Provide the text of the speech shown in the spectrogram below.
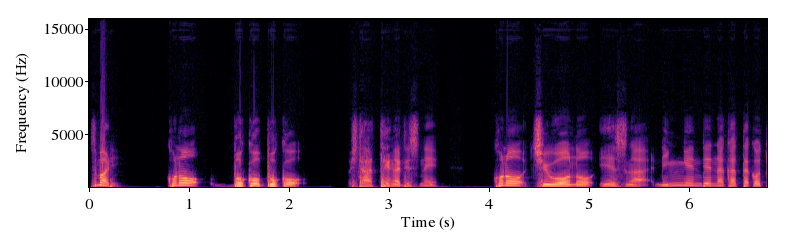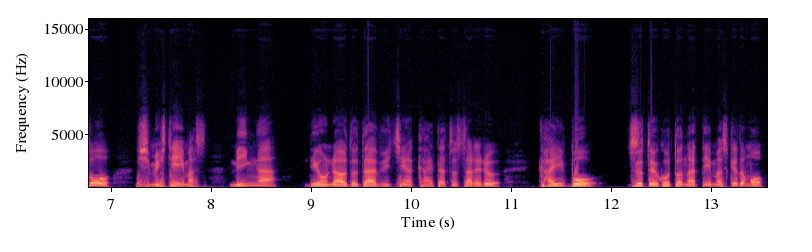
つまり、このボコボコした手がですね、この中央のイエスが人間でなかったことを示しています。みんな、レオナルド・ダ・ヴィンチが書いたとされる解剖図ということになっていますけども、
